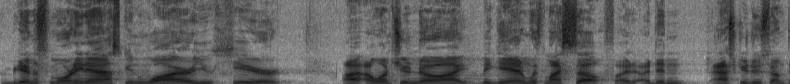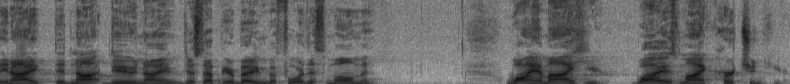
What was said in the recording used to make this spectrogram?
We begin this morning asking, Why are you here? I, I want you to know I began with myself. I, I, didn't ask you to do something I did not do, not just up here, but even before this moment. Why am I here? Why is Mike Hurchin here?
